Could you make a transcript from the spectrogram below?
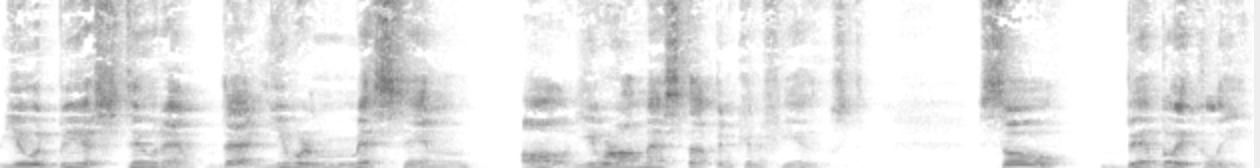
you would be a student that you were missing all you were all messed up and confused. So biblically,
